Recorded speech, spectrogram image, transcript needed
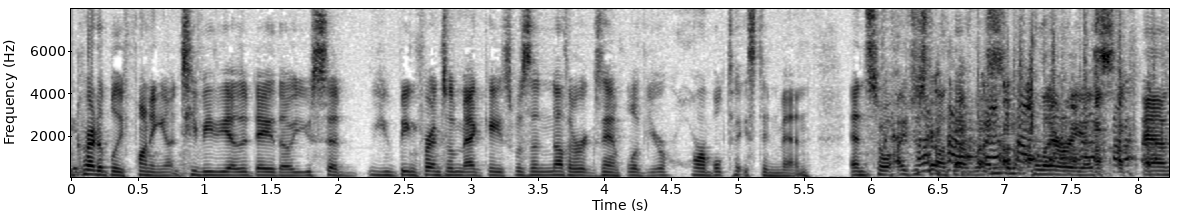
incredibly funny on TV the other day, though. You said you being friends with Matt Gaetz was another example of your horrible taste in men. And so I just thought that was hilarious. And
